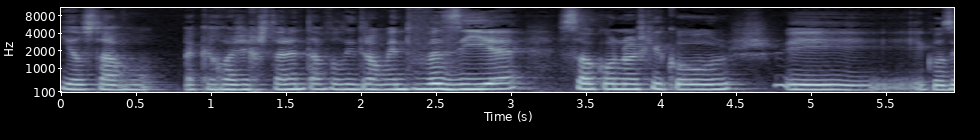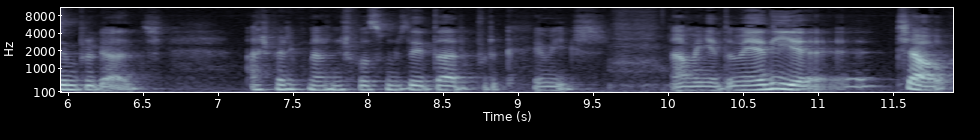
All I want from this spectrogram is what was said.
e eles estavam. A carruagem restaurante estava literalmente vazia, só connosco e com os, e, e com os empregados. À espera que nós nos fôssemos deitar, porque, amigos, amanhã também é dia. Tchau.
